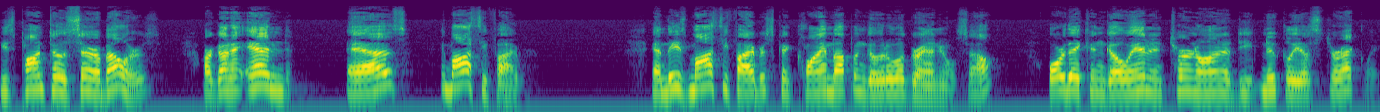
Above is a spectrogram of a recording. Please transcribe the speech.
these pontocerebellars are going to end as a mossy fiber. And these mossy fibers can climb up and go to a granule cell or they can go in and turn on a deep nucleus directly.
